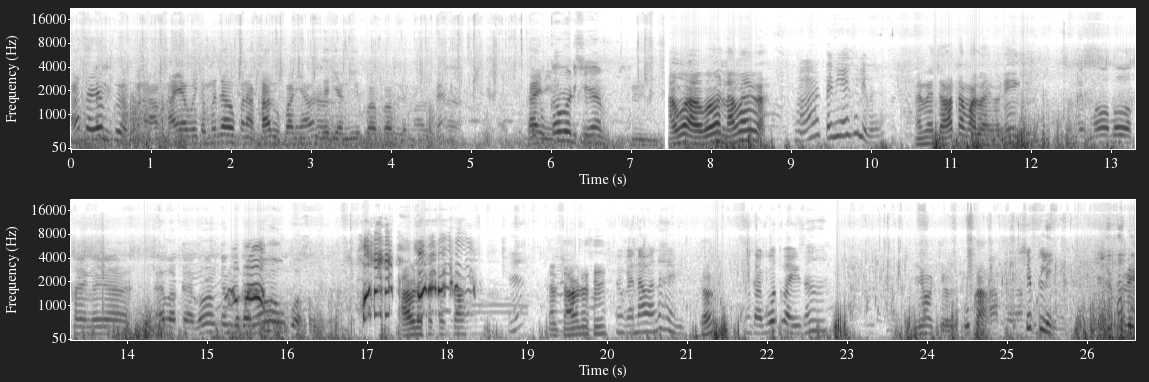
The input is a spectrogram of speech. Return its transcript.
હા તો એમ કહો. પણ આમ આયા હોય તો મજા આવે પણ આ ખારું પાણી આવે ને દરિયાનું એ પ્રોબ્લેમ આવે હે? કાંઈ કવડ છે એમ. હમ. આવો આવો નાવા આવ્યા. હા તમે આવી લેવા અમે તો આટા મારવા આવ્યા નહીં? માવા બાવા ખાઈને અહીંયા આવ્યા કે ગણ તેમ બધા નાવા ઊભો આવડે છે કરતા કરતા આવડે છે. હું કે નાવા ના આવી તો? હું તો ગોતવા આવી જા યો કે કુકા? શિપલી. લે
